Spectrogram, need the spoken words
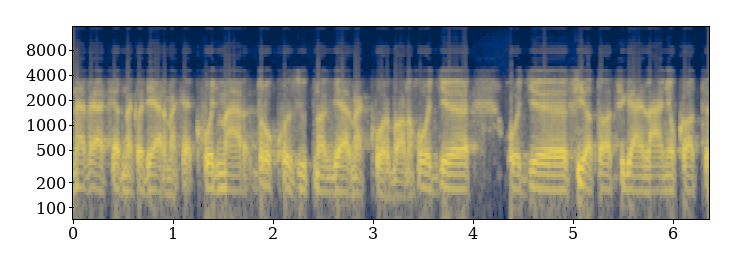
nevelkednek a gyermekek, hogy már droghoz jutnak gyermekkorban, hogy, hogy fiatal cigánylányokat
